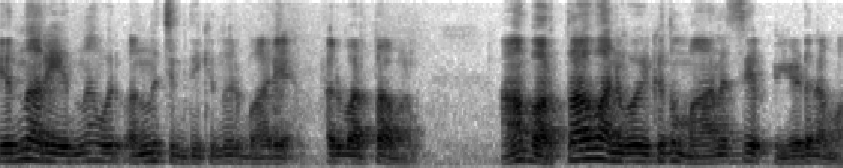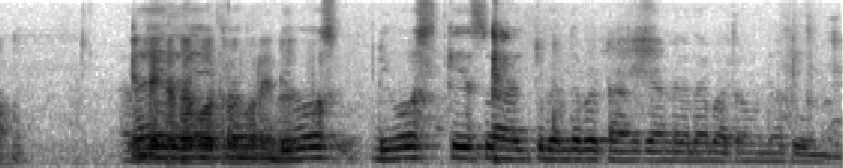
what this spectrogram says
എന്നറിയുന്ന ഒരു അന്ന് ചിന്തിക്കുന്ന ഒരു ഭാര്യ ഒരു ഭർത്താവാണ്. ആ ഭർത്താവ് അനുഭവിക്കുന്ന മാനസിക പീഡനമാണ്. എന്റെ കഥാപാത്രം എന്ന് പറയുന്നത്. ഡിവോഴ്സ് ഡിവോഴ്സ് കേസുമായിട്ട് ബന്ധപ്പെട്ടാണ് ചേട്ടന്റെ കഥാപാത്രം മുന്നോട്ട് പോകുന്നത്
